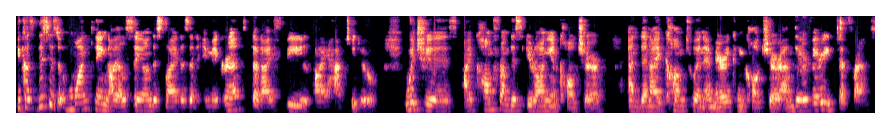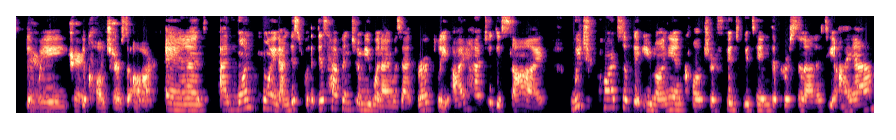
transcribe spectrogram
Because this is one thing I'll say on the slide as an immigrant that I feel I had to do, which is I come from this Iranian culture and then I come to an American culture, and they're very different the way the cultures are. And at one point, and this this happened to me when I was at Berkeley, I had to decide which parts of the Iranian culture fit within the personality I am,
